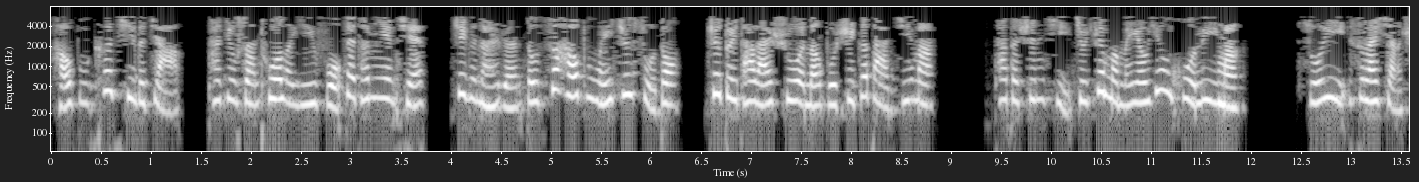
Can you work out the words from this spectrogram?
毫不客气的讲，他就算脱了衣服在他面前，这个男人都丝毫不为之所动。这对他来说能不是个打击吗？他的身体就这么没有诱惑力吗？所以思来想去，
